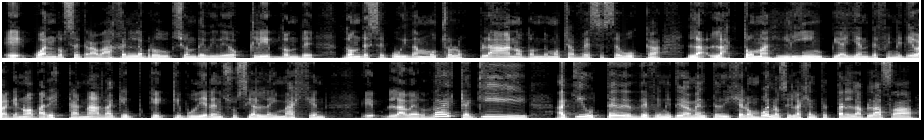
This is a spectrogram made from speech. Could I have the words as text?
eh, cuando se trabaja en la producción de videos clip, donde, donde se cuidan mucho los planos, donde muchas veces se busca las tomas limpias y en definitiva que no aparezca nada que, pudiera ensuciar la imagen. Eh, la verdad es que aquí, aquí ustedes definitivamente dijeron, bueno, si la gente está en la plaza,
